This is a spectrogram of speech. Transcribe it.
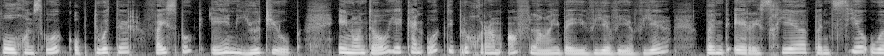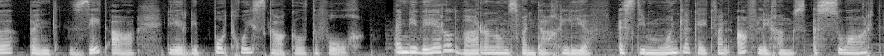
Volg ons ook op Twitter, Facebook en YouTube. En onthou, jy kan ook die program aflaai by www.rsg.co.za deur die potgooi skakel te volg. In die wêreld waarin ons vandag leef, is die moontlikheid van afleggings 'n swaard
